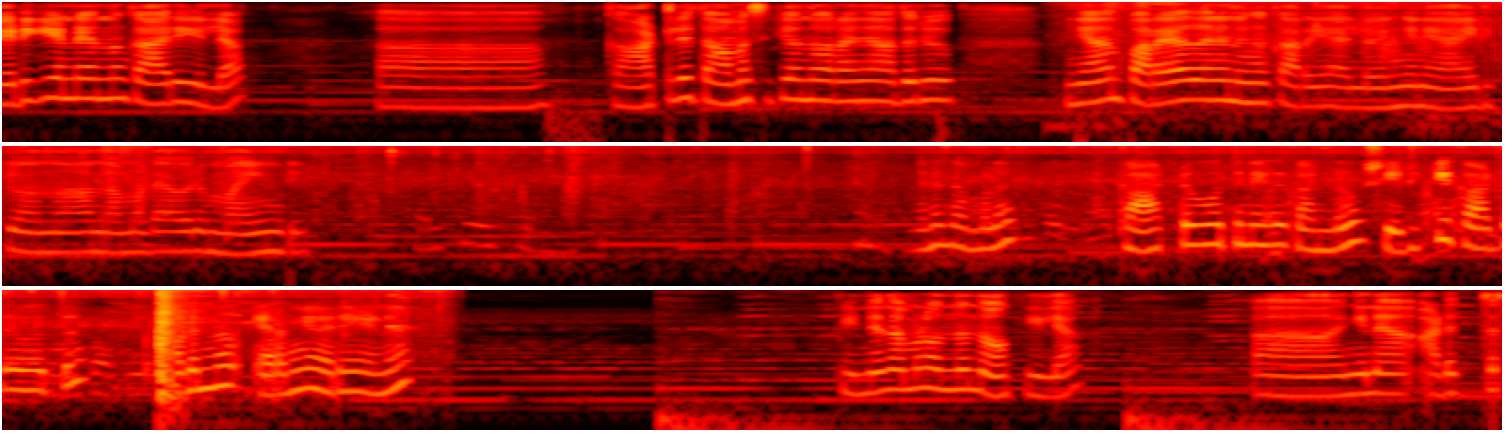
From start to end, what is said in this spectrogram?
പേടിക്കേണ്ടതൊന്നും കാര്യമില്ല. കാട്ടിൽ താമസിക്കുക എന്ന് പറഞ്ഞാൽ അതൊരു ഞാൻ പറയാതെ തന്നെ നിങ്ങൾക്ക് അറിയാമല്ലോ എങ്ങനെയായിരിക്കുമെന്ന് നമ്മുടെ ആ ഒരു മൈൻഡ് അങ്ങനെ നമ്മൾ കാട്ടുപോത്തിനെയൊക്കെ കണ്ടു. ശരിക്കും കാട്ടുപോത്ത് അവിടെ നിന്ന് ഇറങ്ങി വരികയാണ്. പിന്നെ നമ്മളൊന്നും നോക്കിയില്ല. ഇങ്ങനെ അടുത്ത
